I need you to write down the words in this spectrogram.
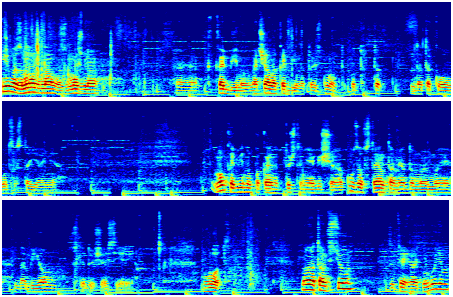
И, возможно, возможно, э, кабину, начало кабины. То есть, ну, вот до, до такого вот состояния. Но кабину пока точно не обещаю. А кузов с тентом, я думаю, мы добьем в следующей серии. Вот. Ну, на этом все. Затягивать не будем.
